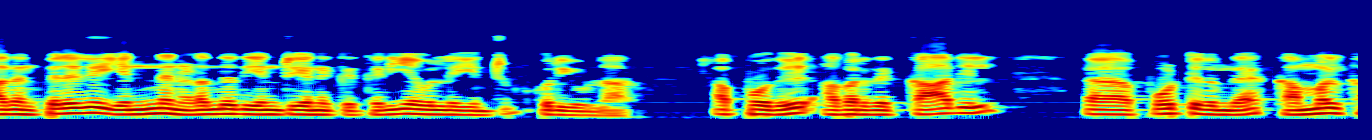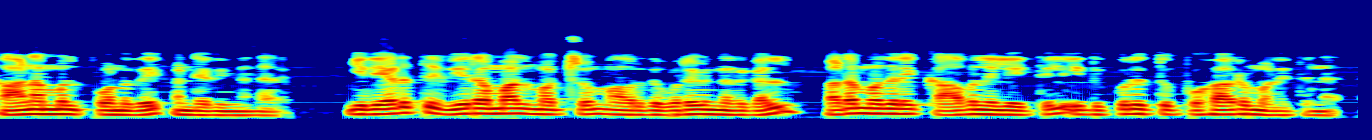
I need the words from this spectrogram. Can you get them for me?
அதன் பிறகு என்ன நடந்தது என்று எனக்கு தெரியவில்லை என்றும் கூறியுள்ளார். அப்போது அவரது காதில் போட்டிருந்த கம்மல் காணாமல் போனதை கண்டறிந்தனர். இதையடுத்து வீரமாள் மற்றும் அவரது உறவினர்கள் வடமதுரை காவல் நிலையத்தில் இது குறித்து புகாரும் அளித்தனர்.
